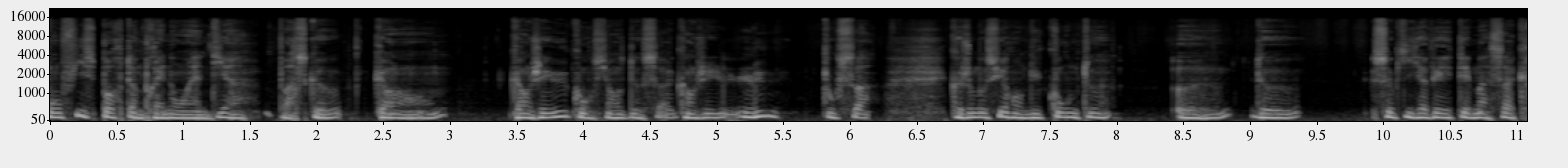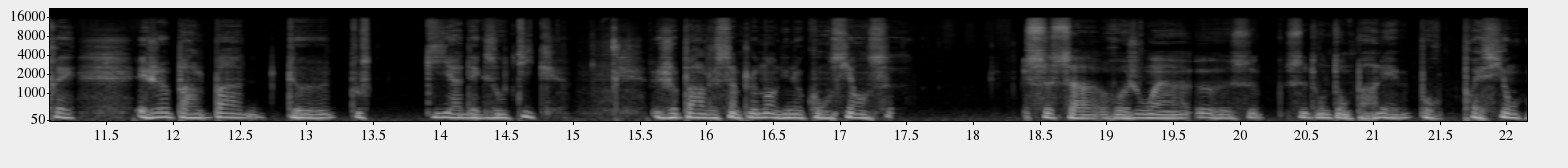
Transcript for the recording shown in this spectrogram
mon, fils porte un prénom indien parce que quand, quand j'ai eu conscience de ça, quand j'ai lu tout ça, que je me suis rendu compte euh, de ce qui avait été massacré. Et je ne parle pas de tout ce qu'il y a d'exotique, je parle simplement d'une conscience. Ça, rejoint euh, ce, dont on parlait pour pression,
